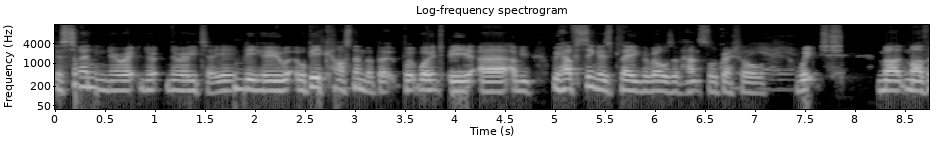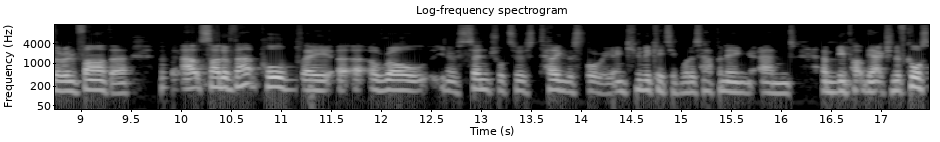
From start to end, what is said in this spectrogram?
the signing narrator somebody who will be a cast member but but won't be uh, i mean we have singers playing the roles of hansel gretel yeah, yeah. which mother and father. But outside of that, Paul play a, a, role, you know, central to telling the story and communicating what is happening and and being part of the action. Of course,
